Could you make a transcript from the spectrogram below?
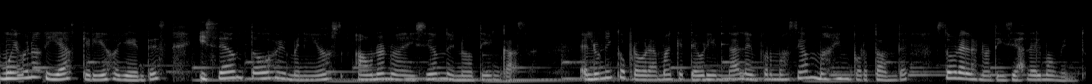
Muy buenos días, queridos oyentes, y sean todos bienvenidos a una nueva edición de Noti en Casa, el único programa que te brinda la información más importante sobre las noticias del momento.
